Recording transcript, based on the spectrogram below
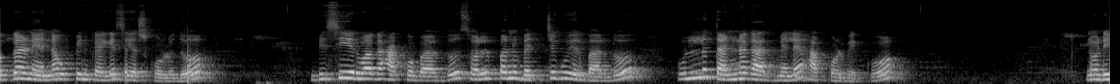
ಒಗ್ಗರಣೆಯನ್ನು ಉಪ್ಪಿನಕಾಯಿಗೆ ಸೇರಿಸ್ಕೊಳ್ಳೋದು. ಬಿಸಿ ಇರುವಾಗ ಹಾಕ್ಕೋಬಾರ್ದು, ಸ್ವಲ್ಪನೂ ಬೆಚ್ಚಗೂ ಇರಬಾರ್ದು ಫುಲ್ಲು ತಣ್ಣಗಾದ್ಮೇಲೆ ಹಾಕ್ಕೊಳ್ಬೇಕು. ನೋಡಿ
